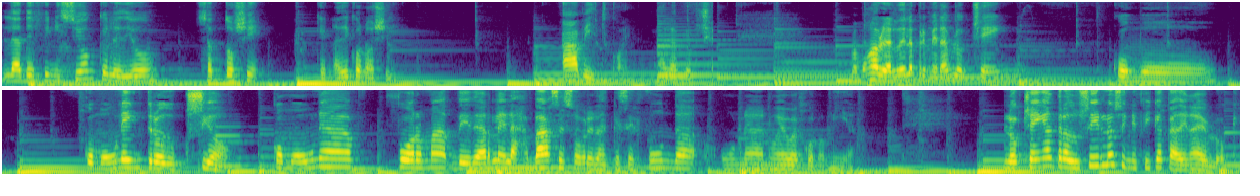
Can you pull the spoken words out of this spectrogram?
la definición que le dio Satoshi, que nadie conoce, a Bitcoin, a la blockchain. Vamos a hablar de la primera blockchain como, como una introducción, como una forma de darle las bases sobre las que se funda una nueva economía. Blockchain al traducirlo significa cadena de bloques.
